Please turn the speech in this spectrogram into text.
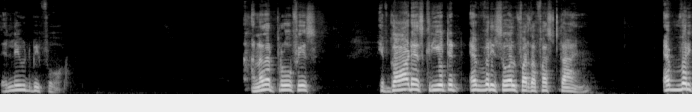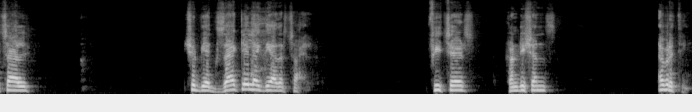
They lived before. Another proof is if God has created every soul for the first time, every child should be exactly like the other child. Features, conditions, everything.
